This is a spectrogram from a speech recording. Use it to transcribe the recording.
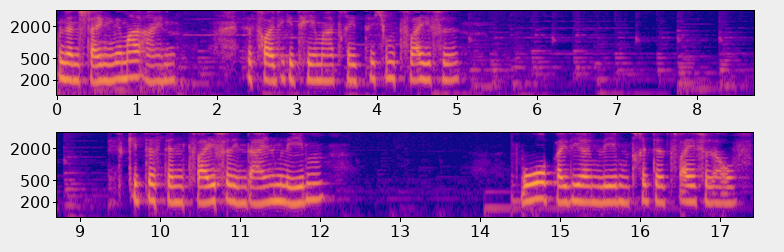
Und dann steigen wir mal ein. Das heutige Thema dreht sich um Zweifel. Gibt es denn Zweifel in deinem Leben? Wo bei dir im Leben tritt der Zweifel auf?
